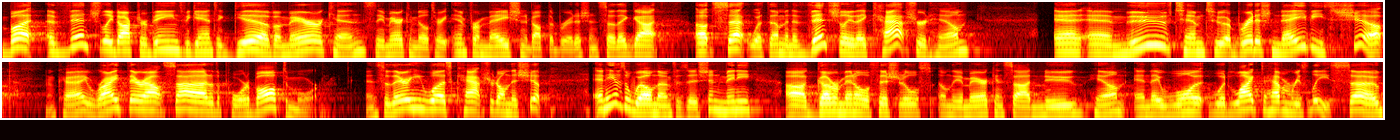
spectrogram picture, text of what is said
but eventually Dr. Beanes began to give Americans, the American military, information about the British, and so they got upset with them, and eventually they captured him and, and moved him to a British Navy ship, okay, right there outside of the port of Baltimore. And so there he was captured on this ship. And he was a well known physician. Many uh, governmental officials on the American side knew him, and they w- would like to have him released. So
